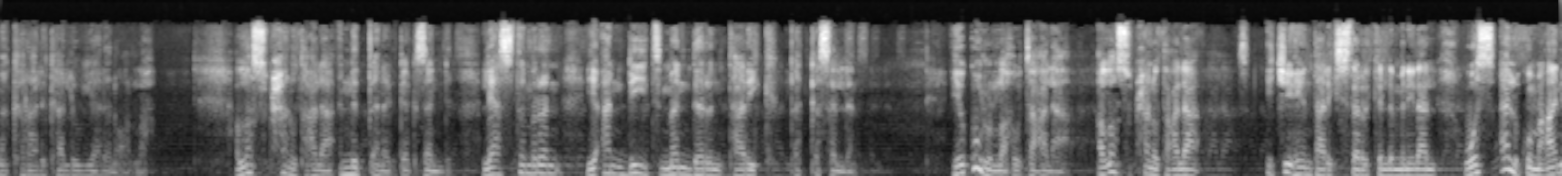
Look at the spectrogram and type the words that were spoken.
መከራ ልካለሁ እያለ ነው አላህ አላህ ስብሓን ወተዓላ እንጠነቀቅ ዘንድ ሊያስተምረን የአንዲት መንደርን ታሪክ ጠቀሰልን يقول الله تعالى አላህ سبحانه وتعالى እቺ ይሄን ታሪክ ሲተርክልን ምን ይላል واسألهم عن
